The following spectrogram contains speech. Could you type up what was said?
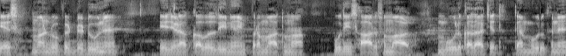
ਇਸ ਮਨ ਰੂਪੀ ਡਿਡੂ ਨੇ ਇਹ ਜਿਹੜਾ ਕਬਲ ਦੀ ਨਿਆਈ ਪ੍ਰਮਾਤਮਾ, ਉਹਦੀ ਸਾਰ ਸੰਭਾਲ, ਮੂਲ ਕਦਾਚਿਤ ਤੇ ਮੂਰਖ ਨੇ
